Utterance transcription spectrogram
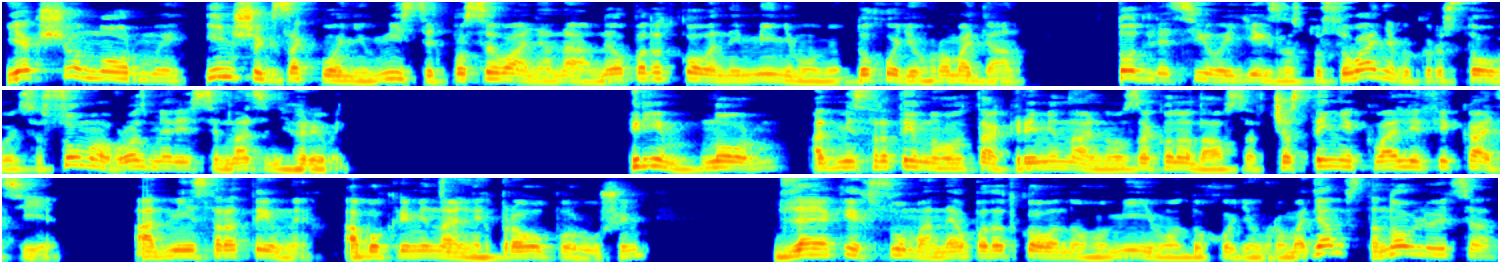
Якщо норми інших законів містять посилання на неоподаткований мінімумів доходів громадян, то для цілей їх застосування використовується сума в розмірі 17 гривень. Крім норм адміністративного та кримінального законодавства в частині кваліфікації адміністративних або кримінальних правопорушень, для яких сума неоподаткованого мінімуму доходів громадян встановлюється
